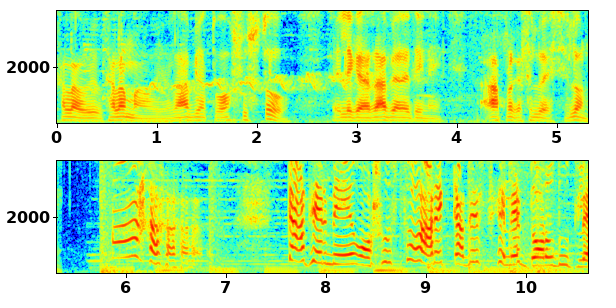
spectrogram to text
খালা ওই খালাম্মা ওই রাবিয়া তো অসুস্থ এই লেগে রাবিয়া দেই নাই। আপনার কাছে লয়ে এসেছি লন। কাজের মেয়ে অসুস্থ আরেক কাজের ছেলের দরদ উতলে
